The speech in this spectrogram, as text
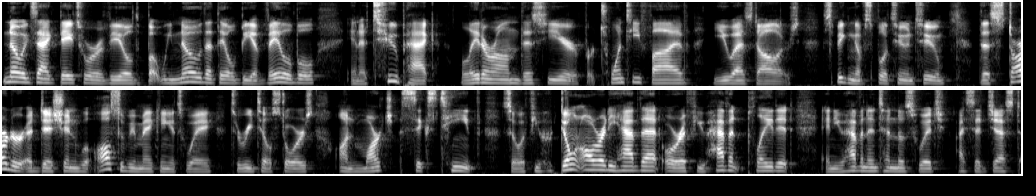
No exact dates were revealed, but we know that they will be available in a two pack later on this year for 25 US dollars. Speaking of Splatoon 2, the starter edition will also be making its way to retail stores on March 16th. So if you don't already have that or if you haven't played it and you have a Nintendo Switch, I suggest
